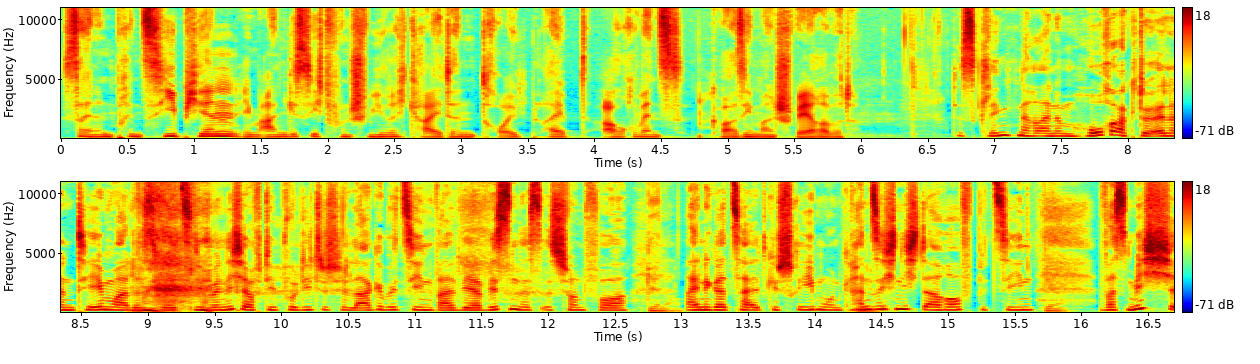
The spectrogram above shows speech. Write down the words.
seinen Prinzipien im Angesicht von Schwierigkeiten treu bleibt, auch wenn es quasi mal schwerer wird. Das klingt nach einem hochaktuellen Thema, das wir jetzt lieber nicht auf die politische Lage beziehen, weil wir ja wissen, es ist schon vor genau. einiger Zeit geschrieben und kann mhm. sich nicht darauf beziehen. Ja. Was mich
